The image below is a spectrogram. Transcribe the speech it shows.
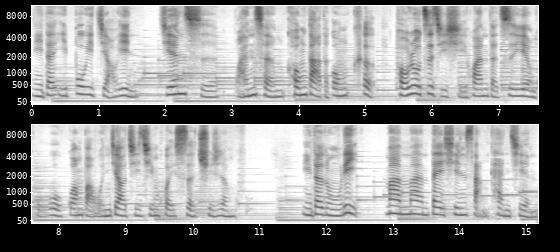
你的一步一脚印，坚持完成空大的功课，投入自己喜欢的志愿服务——光宝文教基金会社区任务。你的努力慢慢被欣赏、看见了。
